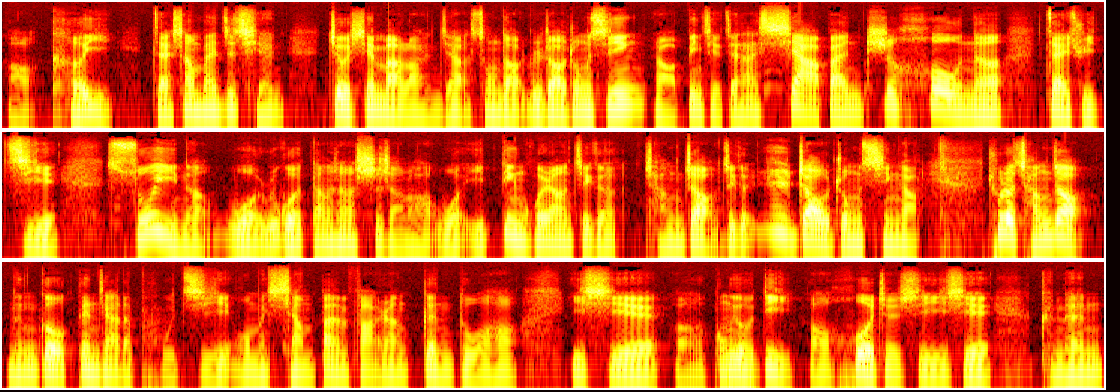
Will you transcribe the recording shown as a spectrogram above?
哦，可以。在上班之前，就先把老人家送到日照中心，然后并且在他下班之后呢，再去接。所以呢，我如果当上市长的话，我一定会让这个长照、这个日照中心啊，除了长照能够更加的普及，我们想办法让更多哈一些呃公有地哦，或者是一些可能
